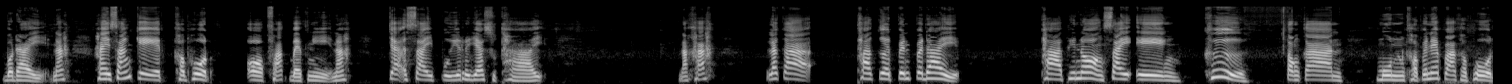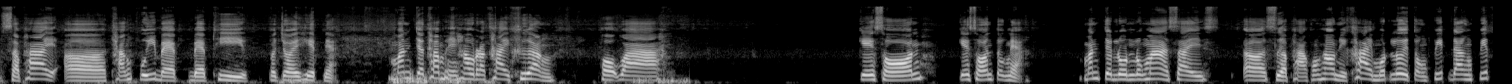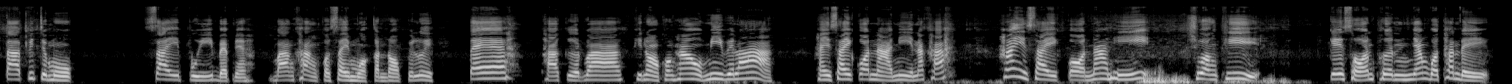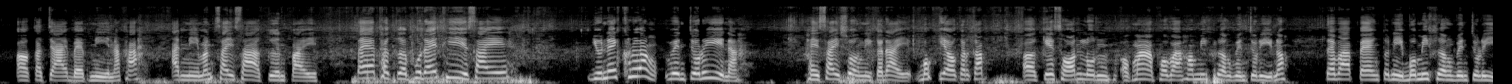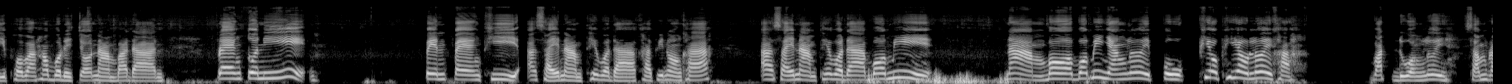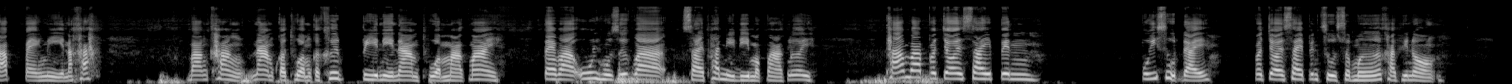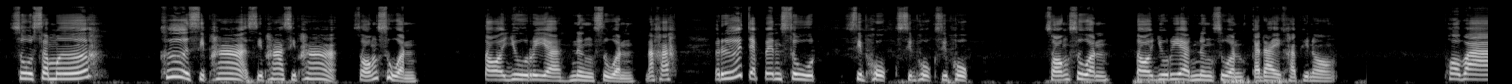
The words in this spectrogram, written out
บ่ได้นะ ให้สังเกตข้าวโพดออกฟักแบบนี้นะ จะใส่ปุ๋ยระยะสุดท้ายนะคะ แล้วก็ถ้าเกิดเป็นไปได้ถ้าพี่น้องใส่เองคือต้องการ มุนเขาไปในปลาข้าวโพดสะพายเอ่อถังปุ๋ยแบบแบบที่ประจอยเฮ็ดเนี่ย มันจะทำให้เฮาระคายเครื่อง เพราะว่า เกสรเกสรตรงเนี้ยมันจะล่นลงมาใส่เอ่อเสื้อผ้าของเฮานี่ค่ายหมดเลยต้องปิดดังปิดตาปิดจมูก ใส่ปุ๋ยแบบเนี้ยบางครั้งก็ใส่หมวกกันน็อกไปเลย แต่ถ้าเกิดว่าพี่น้องของเฮามีเวลาให้ใส่ก่อนหน้านี้นะคะ ให้ใส่ก่อนหน้านี้ช่วงที่ เกสรเพิ่นยังบ่ท่านได้กระจายแบบนี้นะคะ อันนี้มันใส่ซ่าเกินไป แต่ถ้าเกิดผู้ใดที่ใส่อยู่ในเครื่องเวนจูรี่นะให้ใส่ช่วงนี้ก็ได้บ่เกี่ยวกันกับเกสรหลนออกมาเพราะว่าเฮามีเครื่องเวนจูรี่เนาะแต่ว่าแปลงตัวนี้บ่มีเครื่องเวนจูรี่เพราะว่าเฮาบ่ได้เจาะน้ำบาดาล แปลงตัวนี้เป็นแปลงที่อาศัยน้ำเทวดาค่ะพี่น้องคะอาศัยน้ำเทวดาบ่มีน้ำบ่บ่มียังเลยปลูกเพียวๆเลยค่ะ วัดดวงเลยสำหรับแปลงนี้นะคะ บางครั้งน้ำก็ท่วมก็คือปีนี้น้ำท่วมมากมายแต่ว่าอุ้ยรู้สึกว่าสายพันธุ์นี้ดีมากๆเลย ถามว่าประจอยใส่เป็นปุ๋ยสูตรใดประจอยใส่เป็นสูตรเสมอค่ะพี่น้อง สูตรเสมอคือสิบห้าสิบห้าสิบห้าสองส่วน ต่อยูเรียหนึ่งส่วนนะคะ หรือจะเป็นสูตรสิบหกสิบหกสิบหกสองส่วนต่อยูเรียหนึ่งส่วนก็ได้ค่ะพี่น้อง เพราะว่า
